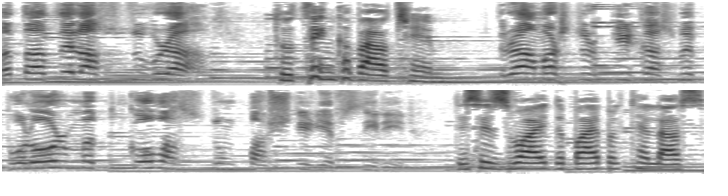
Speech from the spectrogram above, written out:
Մտածել Աստծո վրա։ to think about him. Դրա համար Սուրբ Գիրքը ասում է բոլոր մտքով Աստծուն պաշտիր եւ սիրիր։ This is why the Bible tells us,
